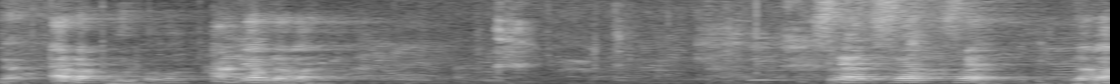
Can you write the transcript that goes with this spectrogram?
Nek Arab huruf apa? Angka berapa? Seret, seret, seret. Berapa?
